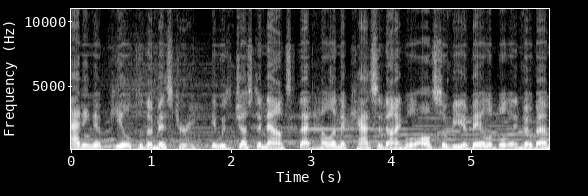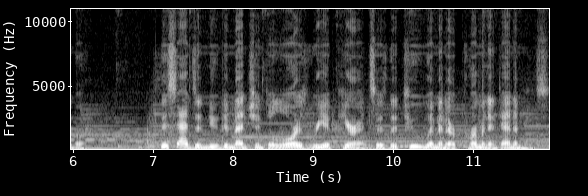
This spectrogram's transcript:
Adding appeal to the mystery, it was just announced that Helena Cassadine will also be available in November. This adds a new dimension to Laura's reappearance as the two women are permanent enemies.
